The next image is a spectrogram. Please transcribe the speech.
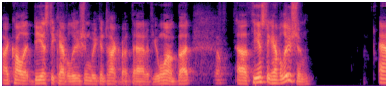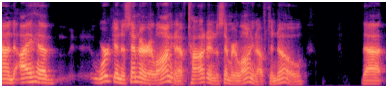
I call it deistic evolution. We can talk about that if you want, but uh, theistic evolution. And I have worked in a seminary long enough, taught in a seminary long enough to know that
